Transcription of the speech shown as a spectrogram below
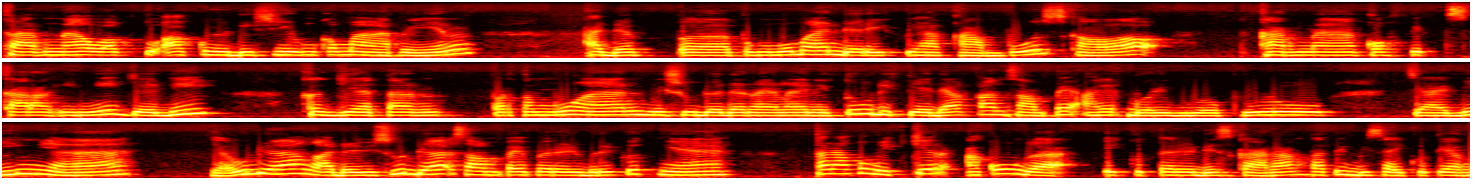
karena waktu aku yudisium kemarin ada eh, pengumuman dari pihak kampus kalau karena covid sekarang ini jadi kegiatan pertemuan wisuda dan lain-lain itu ditiadakan sampai akhir 2020 jadinya ya udah nggak ada wisuda sampai periode berikutnya. Kan aku mikir aku nggak ikut periode sekarang tapi bisa ikut yang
